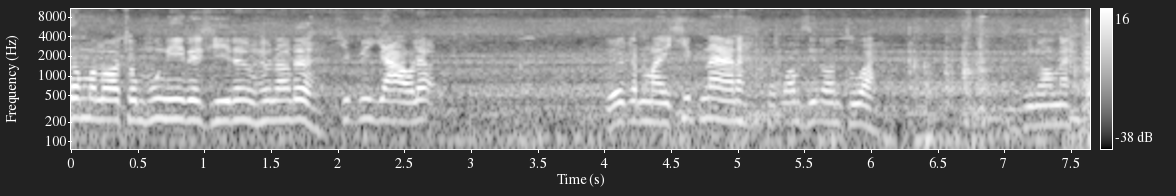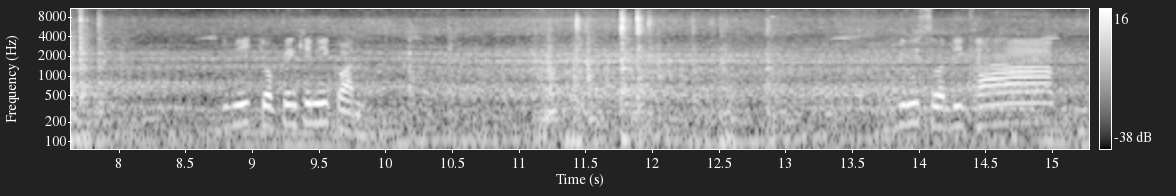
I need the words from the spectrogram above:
ต้องมารอชมพรุ่งนี้ในทีนะพี่น้นเด้อคลิปนี้ยาวแล้วเจอกันใหม่คลิปหน้านะกับออมสินออนทัวร์พี่น้องนะคลิปนี้จบเพียงแค่นี้ก่อนคลิปนี้สวัสดีครับ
